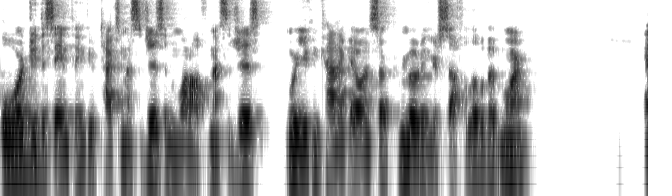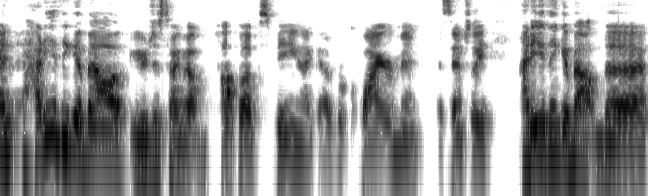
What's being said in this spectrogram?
or do the same thing through text messages and one-off messages where you can kind of go and start promoting your stuff a little bit more. And how do you think about you're just talking about pop-ups being like a requirement essentially. How do you think about the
